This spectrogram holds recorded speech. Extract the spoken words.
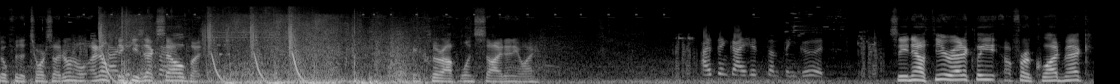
Go for the torso. I don't know. I don't think he's XL, but I can clear off one side anyway. I think I hit something good. See now, theoretically, uh, for a quad mech,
